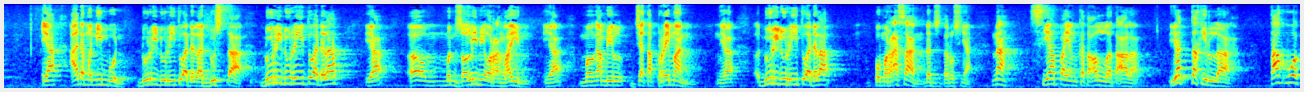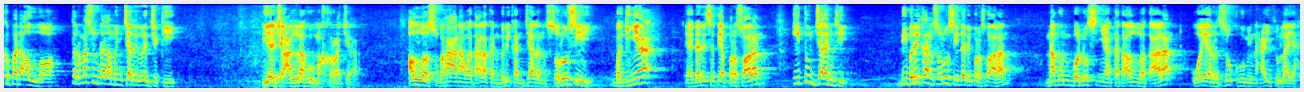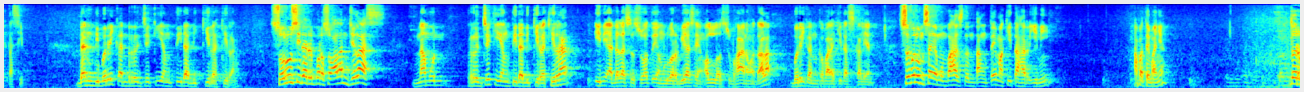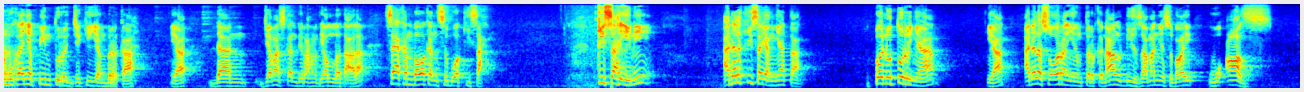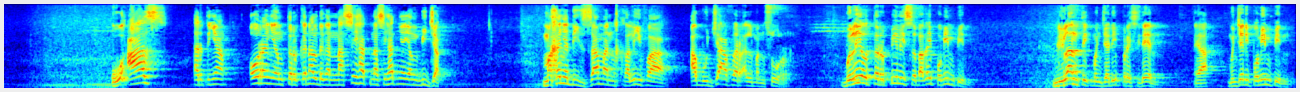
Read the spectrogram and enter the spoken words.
ya ada menimbun. Duri-duri itu adalah dusta. Duri-duri itu adalah ya uh, menzolimi orang lain, ya. Mengambil jatah preman, ya. Duri-duri itu adalah pemerasan dan seterusnya. Nah, siapa yang kata Allah Ta'ala yattaqillah takwa kepada Allah termasuk dalam mencari rezeki yaj'allahu makhraja. Allah Subhanahu wa taala akan berikan jalan solusi baginya ya dari setiap persoalan. Itu janji. Diberikan solusi dari persoalan namun bonusnya kata Allah taala yarzuqhu min haitsu la yahtasib dan diberikan rezeki yang tidak dikira-kira solusi dari persoalan jelas namun rezeki yang tidak dikira-kira ini adalah sesuatu yang luar biasa yang Allah Subhanahu wa taala berikan kepada kita sekalian. Sebelum saya membahas tentang tema kita hari ini, apa temanya? Terbukanya pintu rezeki yang berkah, ya. Dan jamaah sekalian dirahmati Allah taala, saya akan bawakan sebuah kisah. Kisah ini adalah kisah yang nyata. Penuturnya ya, adalah seorang yang terkenal di zamannya sebagai Wa'az. Wa'az artinya orang yang terkenal dengan nasihat-nasihatnya yang bijak. Makanya di zaman Khalifah Abu Ja'far al-Mansur, beliau terpilih sebagai pemimpin. Dilantik menjadi presiden, ya, menjadi pemimpin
